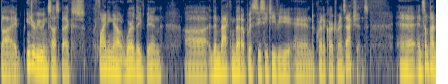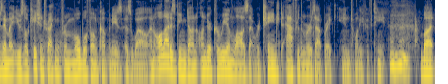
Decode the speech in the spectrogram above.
by interviewing suspects, finding out where they've been, uh, then backing that up with CCTV and credit card transactions. Uh, and sometimes they might use location tracking from mobile phone companies as well. And all that is being done under Korean laws that were changed after the MERS outbreak in 2015. Mm-hmm. But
